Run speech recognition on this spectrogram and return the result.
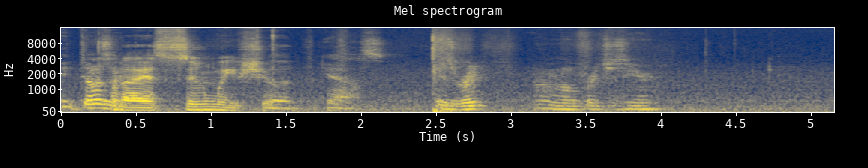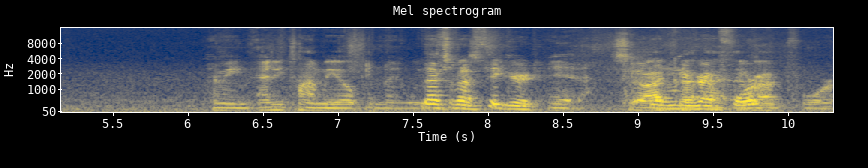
It doesn't. but I assume we should. Yes. Is Rich? I don't know if Rich is here. I mean, anytime we open it, we. That's what I figured. Yeah. So Want I me to gra- grab I four? grabbed four.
